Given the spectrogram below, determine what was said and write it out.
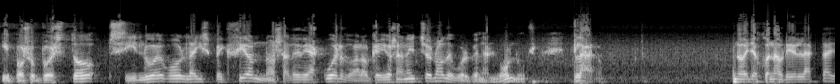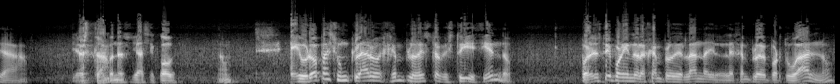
y por supuesto, si luego la inspección no sale de acuerdo a lo que ellos han hecho, no devuelven el bonus. Claro. No, ellos con abrir el acta ya, ya está. Con eso ya se cobra. Europa es un claro ejemplo de esto que estoy diciendo. Por eso estoy poniendo el ejemplo de Irlanda y el ejemplo de Portugal, ¿no?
